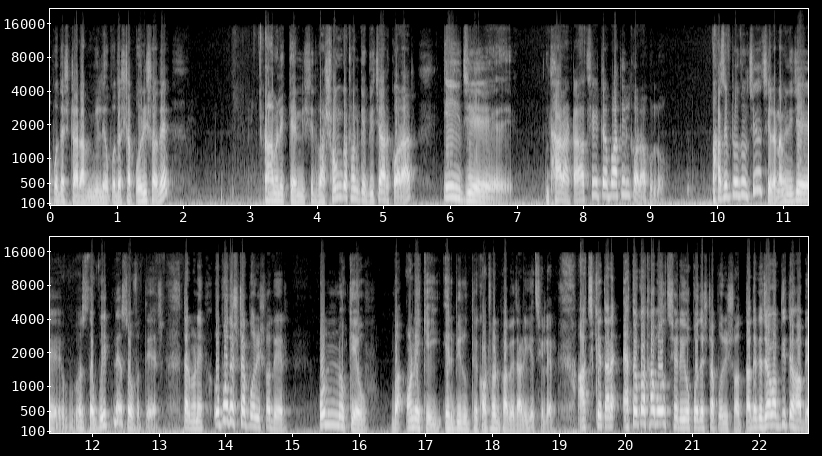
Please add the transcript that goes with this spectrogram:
উপদেষ্টারা মিলে, উপদেষ্টা পরিষদে আওয়ামী লীগকে নিষিদ্ধ বা সংগঠনকে বিচার করার এই যে ধারাটা আছে, এটা বাতিল করা হলো। হাসিফ নজরুল চেয়েছিলেন, আমি নিজে was the witness of there তার মানে উপদেষ্টা পরিষদের অন্য কেউ বা অনেকেই এর বিরুদ্ধে কঠোরভাবে দাঁড়িয়েছিলেন। আজকে তারা এত কথা বলছেন এই উপদেষ্টা পরিষদ, তাদেরকে জবাব দিতে হবে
